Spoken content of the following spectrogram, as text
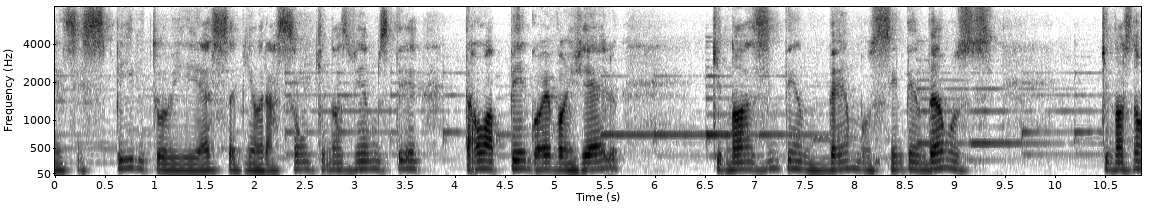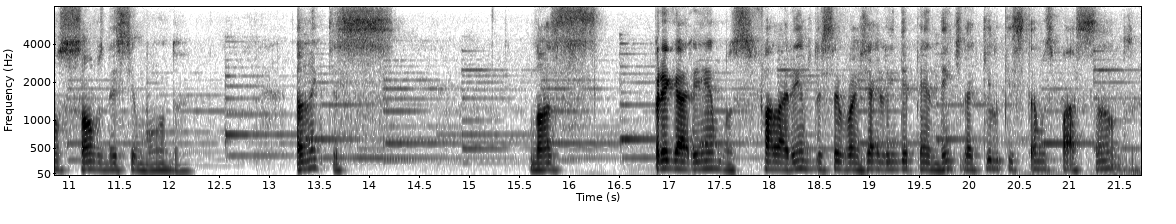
esse espírito e essa minha oração, que nós venhamos ter tal apego ao Evangelho, que nós entendemos, entendamos que nós não somos desse mundo. Antes, nós pregaremos, falaremos desse evangelho independente daquilo que estamos passando.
